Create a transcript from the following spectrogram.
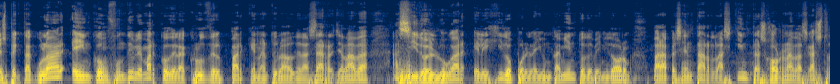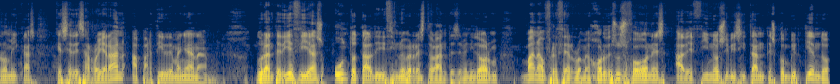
espectacular e inconfundible marco de la Cruz del Parque Natural de la Serra Gelada ha sido el lugar elegido por el Ayuntamiento de Benidorm para presentar las quintas jornadas gastronómicas que se desarrollarán a partir de mañana. Durante 10 días, un total de 19 restaurantes de Benidorm van a ofrecer lo mejor de sus fogones a vecinos y visitantes, convirtiendo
